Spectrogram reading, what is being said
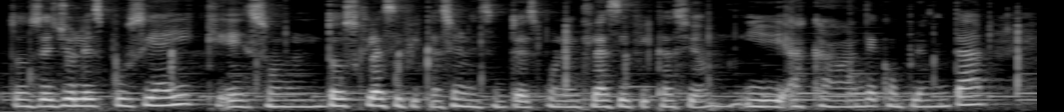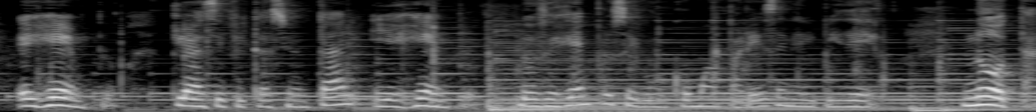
entonces yo les puse ahí que son dos clasificaciones, entonces ponen clasificación y acaban de complementar. Ejemplo, clasificación tal y ejemplo. Los ejemplos según cómo aparece en el video. Nota,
